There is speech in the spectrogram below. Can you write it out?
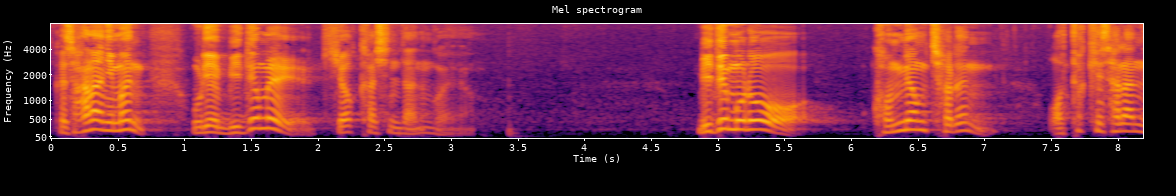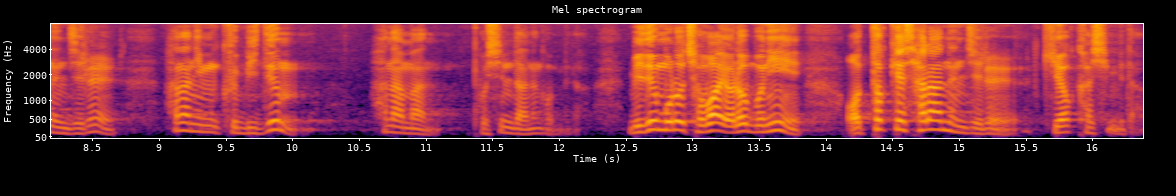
그래서 하나님은 우리의 믿음을 기억하신다는 거예요. 믿음으로 권명철은 어떻게 살았는지를 하나님은 그 믿음 하나만 보신다는 겁니다. 믿음으로 저와 여러분이 어떻게 살았는지를 기억하십니다.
